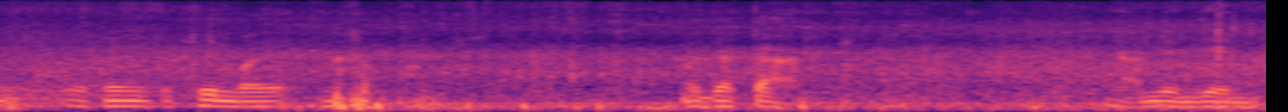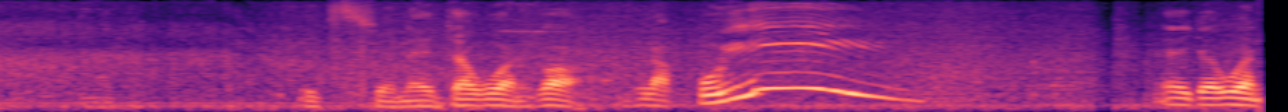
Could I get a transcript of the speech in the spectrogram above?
นี่เพิ่งขึ้นไว้นะครับ บรรยากาศยามเย็นๆอีกส่วนในเจ้าอ้วนก็หลับปุ๋ย ไอ้เจ้าอ้วน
